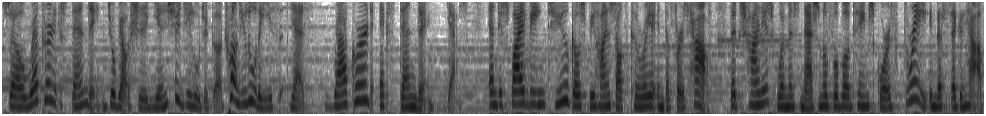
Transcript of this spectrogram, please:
so record extending 就表示延续记录这个创纪录的意思。Yes, record extending. Yes. And despite being two goals behind South Korea in the first half, the Chinese women's national football team scored three in the second half,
